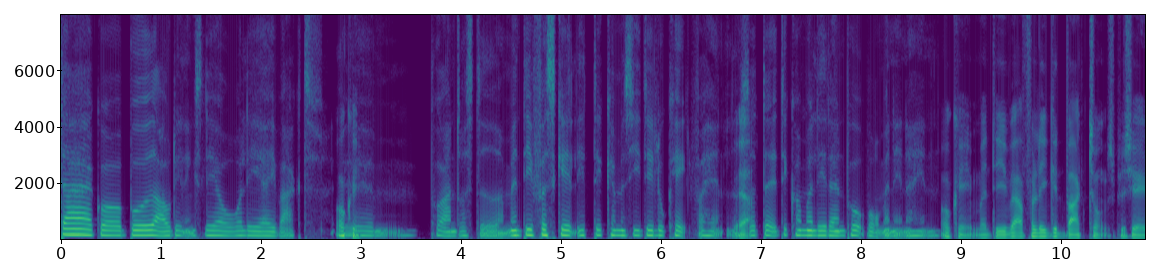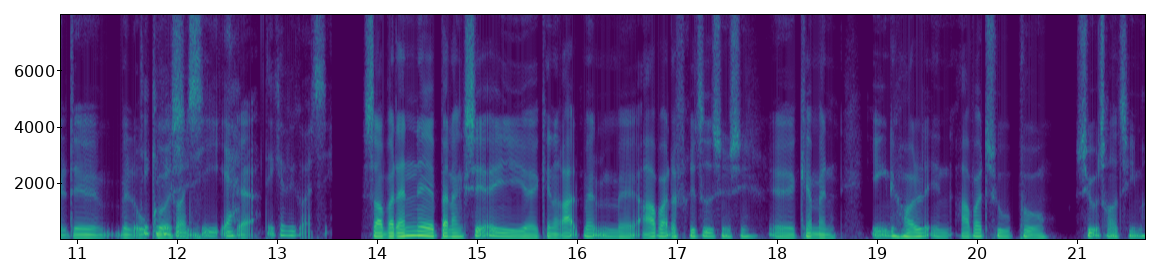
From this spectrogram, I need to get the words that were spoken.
Der går både afdelingslæger og overlæger i vagt Okay. øhm, på andre steder. Men det er forskelligt, det kan man sige, det er lokalt forhandlet. Ja. Så det, det kommer lidt an på, hvor man ender henne. Okay, men det er i hvert fald ikke et vagttungt special, det er vel ok det kan vi at godt sige. Ja, Ja. ja, det kan vi godt sige. Så hvordan øh, balancerer I øh, generelt mellem øh, arbejde og fritid, synes I? Øh, kan man egentlig holde en arbejdsuge på 37 timer?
